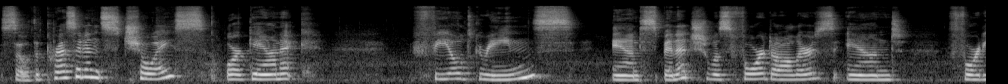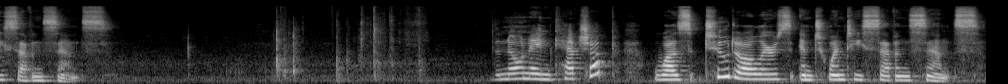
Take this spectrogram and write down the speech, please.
So the President's Choice Organic Field Greens and Spinach was $4.47. The No Name Ketchup was $2.27.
